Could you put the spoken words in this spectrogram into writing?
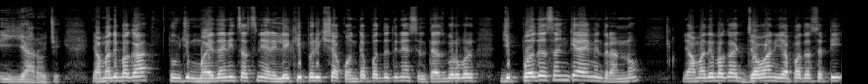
या रोजी. यामध्ये बघा तुमची मैदानी चाचणी आणि लेखी परीक्षा कोणत्या पद्धतीने असेल त्याचबरोबर जी पदसंख्या आहे मित्रांनो यामध्ये बघा जवान या पदासाठी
